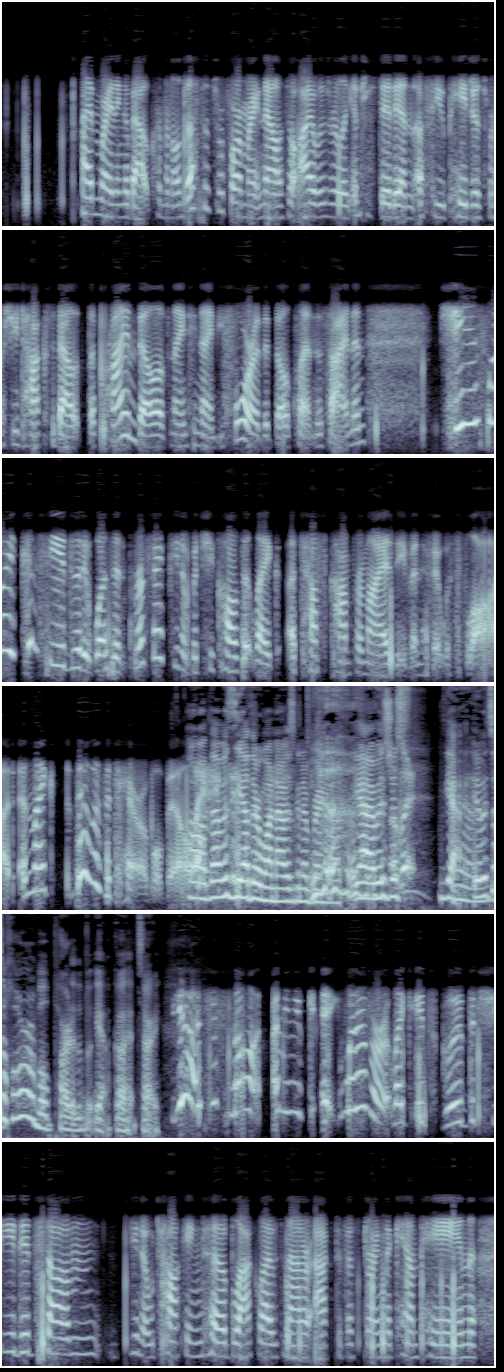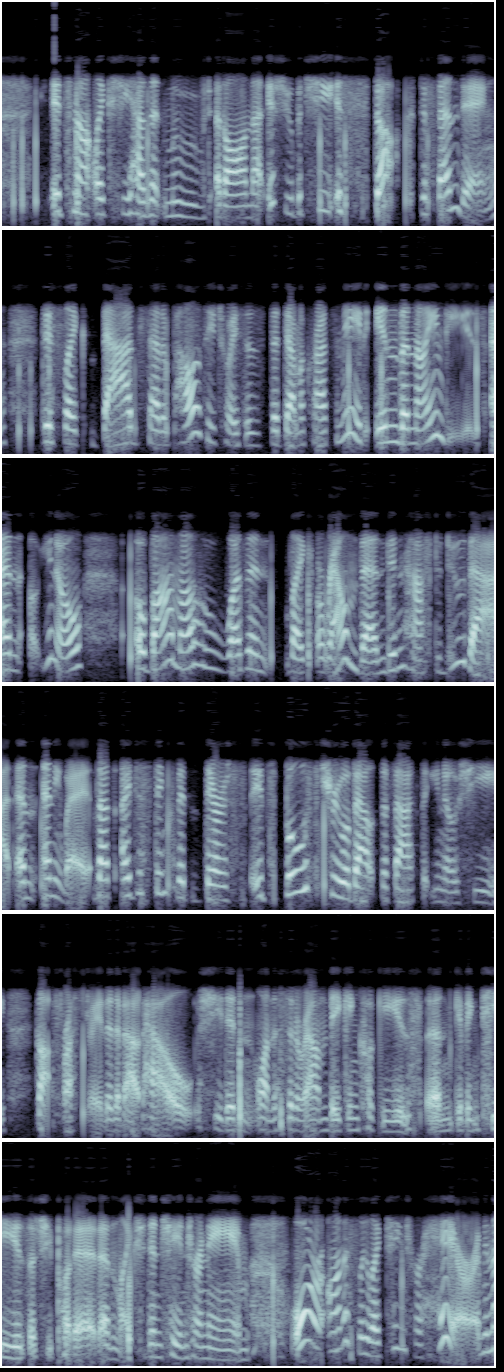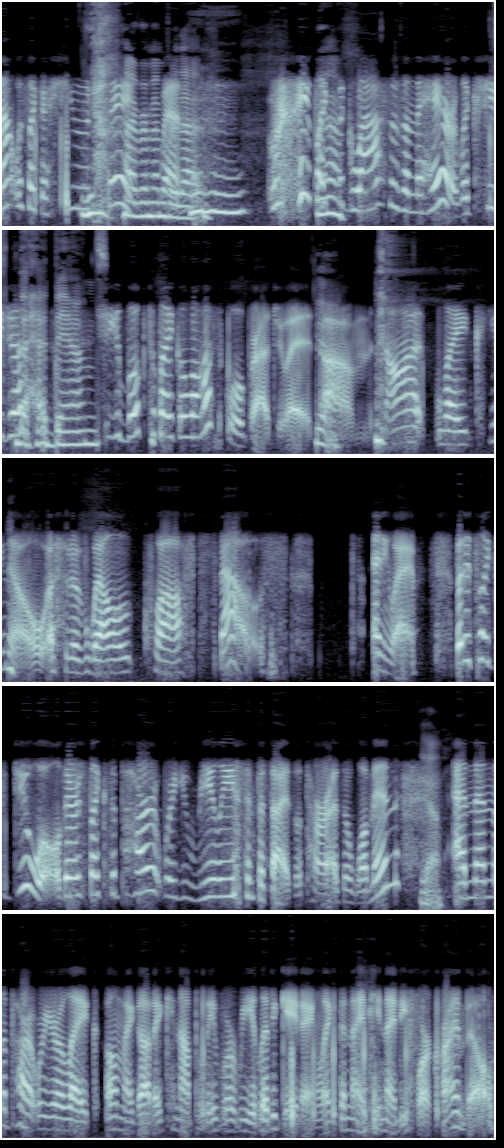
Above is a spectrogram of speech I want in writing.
I'm writing about criminal justice reform right now, so I was really interested in a few pages where she talks about the crime bill of 1994 that Bill Clinton signed, and she's like concedes that it wasn't perfect, you know, but she calls it like a tough compromise, even if it was flawed. And like that was a terrible bill. Oh, that was the other one I was going to bring up. Yeah, it was just, yeah, Yeah. it was a horrible part of the book. Yeah, go ahead. Sorry. Yeah, it's just not. I mean, you, whatever. Like, it's good that she did some, you know, talking to Black Lives Matter activists during the campaign. It's not like she hasn't moved at all on that issue, but she is stuck defending this like bad set of policy choices that Democrats made in the 90s. And you know, Obama, who wasn't like around then, didn't have to do that. And anyway, that's I just think that there's it's both true about the fact that you know she got frustrated about how she didn't want to sit around baking cookies and giving teas, as she put it, and like she didn't change her name, or honestly like change her hair. I mean, that was like a huge Yeah. I remember when- that. Mm-hmm. Right, like Yeah. the glasses and the hair. Like she just The headbands. she looked like a law school graduate, Yeah. um, not like you know a sort of well coiffed spouse. Anyway, but it's like dual. There's like the part where you really sympathize with her as a woman, Yeah. and then the part where you're like, oh my god, I cannot believe we're relitigating like the 1994 crime bill.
